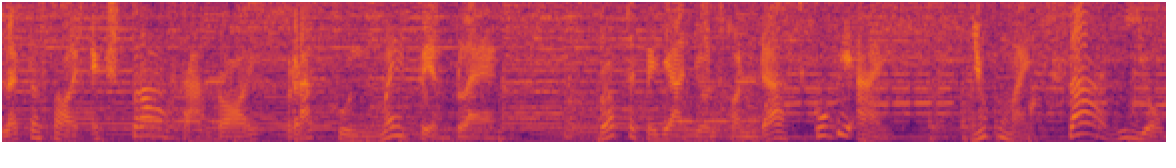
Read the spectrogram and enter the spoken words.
แลคตาซอยเอ็กซ์ตร้า300 รักคุณไม่เปลี่ยนแปลง รถจักรยานยนต์ฮอนด้าสกูปี้ไอยุคใหม่ซ่านิยม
